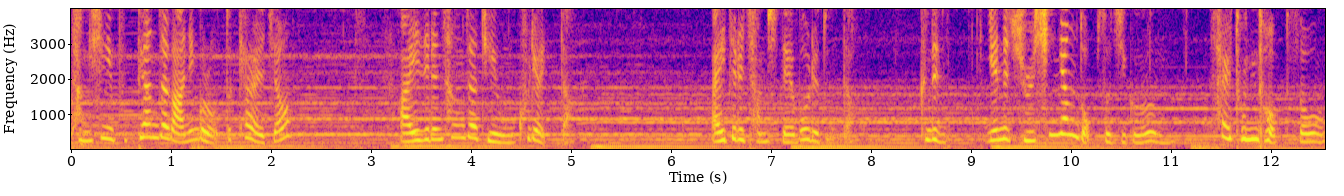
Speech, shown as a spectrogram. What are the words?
당신이 부패한 자가 아닌 걸 어떻게 알죠? 아이들은 상자 뒤에 웅크려 있다. 아이들을 잠시 내버려 둔다. 근데 얘네 줄 식량도 없어 지금. 살 돈도 없어.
